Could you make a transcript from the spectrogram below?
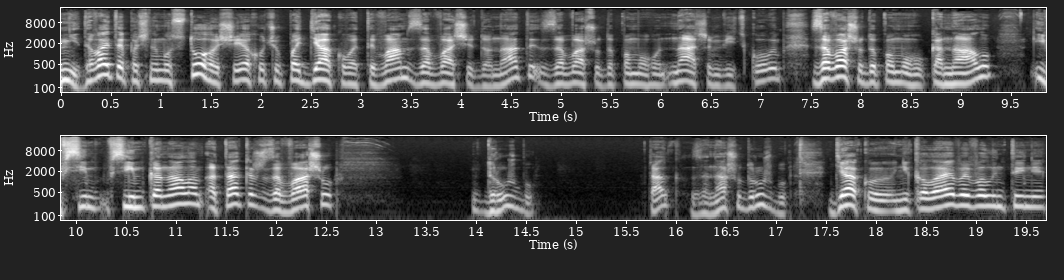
Ні, давайте почнемо з того, що я хочу подякувати вам за ваші донати, за вашу допомогу нашим військовим, за вашу допомогу каналу і всім, всім каналам, а також за вашу дружбу. Так, за нашу дружбу. Дякую Ніколаєвій Валентині,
